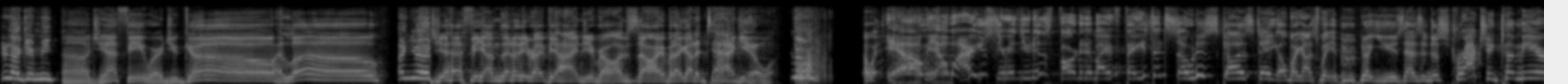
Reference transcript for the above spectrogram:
You're not getting me. Oh, Jeffy, where'd you go? Hello? I'm. Jeffy, I'm literally right behind you, bro. I'm sorry, but I gotta tag you. No. Oh, wait. Ew, ew, are you serious? You just farted in my face. That's so disgusting. Oh my gosh, wait. No, you use that as a distraction. Come here.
